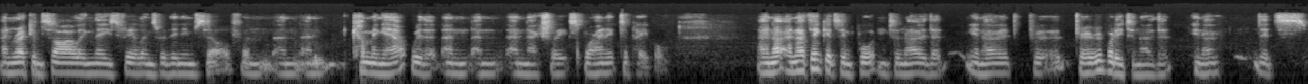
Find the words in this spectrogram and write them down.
and reconciling these feelings within himself and and, and coming out with it and, and and actually explain it to people. And I, and I think it's important to know that you know it, for, for everybody to know that you know it's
